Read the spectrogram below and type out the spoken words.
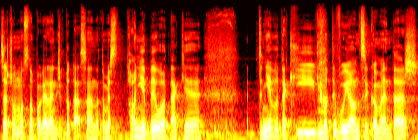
zaczął mocno pogadać Bottasa, natomiast to nie było takie, to nie był taki motywujący komentarz,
